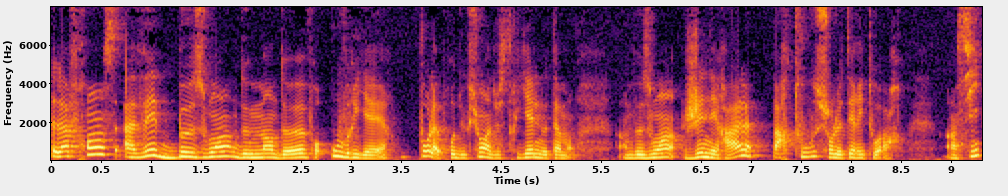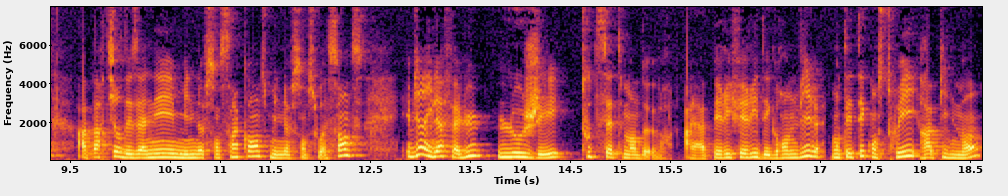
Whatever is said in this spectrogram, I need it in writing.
la France avait besoin de main-d'œuvre ouvrière, pour la production industrielle notamment. Un besoin général partout sur le territoire. Ainsi, à partir des années 1950-1960, eh il a fallu loger toute cette main-d'œuvre. À la périphérie des grandes villes ont été construits rapidement,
